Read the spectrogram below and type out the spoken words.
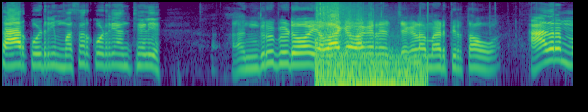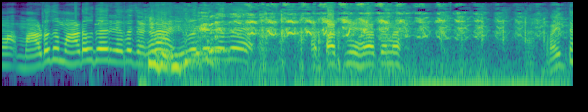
ಸಾರ್ ಕೊಡ್ರಿ ಮೊಸರು ಕೊಡ್ರಿ ಅಂತ ಹೇಳಿ. ಅಂದ್ರು ಬಿಡು ಯಾವಾಗ ಯಾವಾಗ ಜಗಳ ಮಾಡ್ತಿರ್ತಾವ. ಆದ್ರೆ ಮಾಡೋದು ಮಾಡೋದೇ ರೀ ಅದ ಜಗಳ. ಅದ. ನೀ ಹೇಳ್ತಾನ. ರೈಟ್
